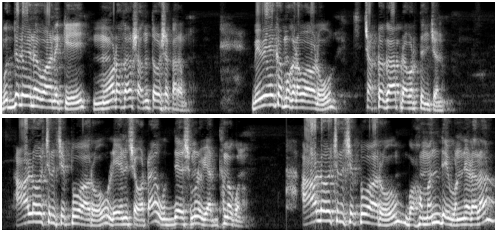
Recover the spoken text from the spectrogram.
బుద్ధి లేని వానికి మూడత సంతోషకరము. వివేకము గలవాడు చక్కగా ప్రవర్తించను. ఆలోచన చెప్పువారు లేని చోట ఉద్దేశమును వ్యర్థమగును. ఆలోచన చెప్పువారు బహుమంది ఉన్నెడల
